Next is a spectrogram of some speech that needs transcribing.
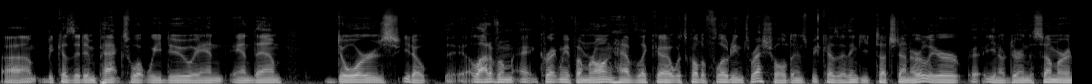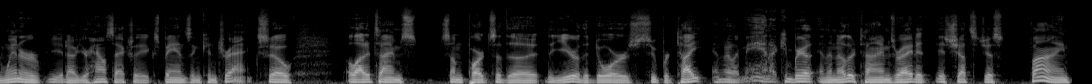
um, because it impacts what we do and and them. Doors, you know, a lot of them. uh, Correct me if I'm wrong. Have like a, what's called a floating threshold, and it's because I think you touched on earlier. uh, You know, during the summer and winter, you know, your house actually expands and contracts. So, a lot of times some parts of the, the year the door's super tight and they're like man i can barely and then other times right it, it shuts just fine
